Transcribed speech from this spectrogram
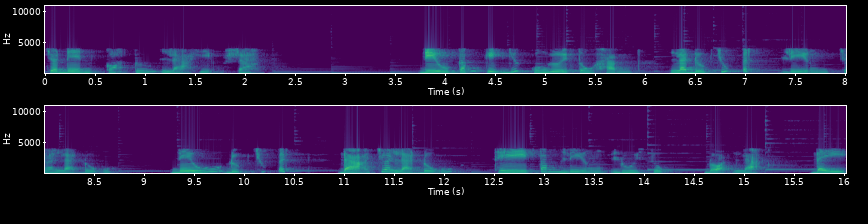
cho nên có tướng lạ hiện ra. Điều cấm kỵ nhất của người tu hành là được chút ít liền cho là đủ. Nếu được chút ít đã cho là đủ thì tâm liền lui sụp đoạn lạc. Đây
